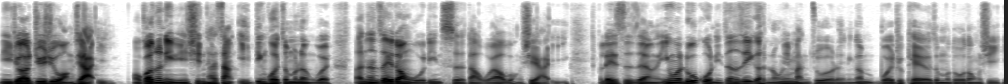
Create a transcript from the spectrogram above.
你就要继续往下移。我告诉你，你心态上一定会这么认为。反正这一段我一定吃得到，我要往下移，类似这样。因为如果你真的是一个很容易满足的人，你根本不会去 care 这么多东西，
